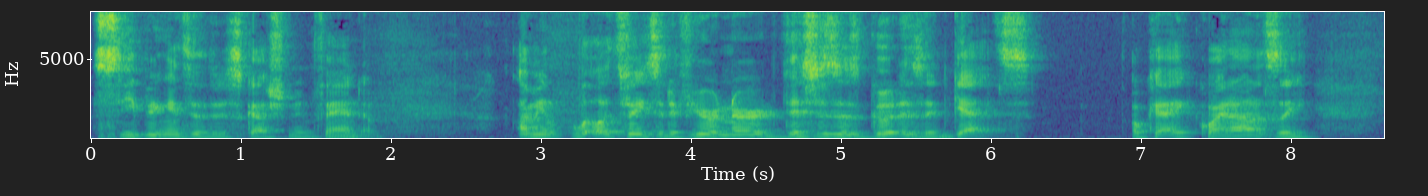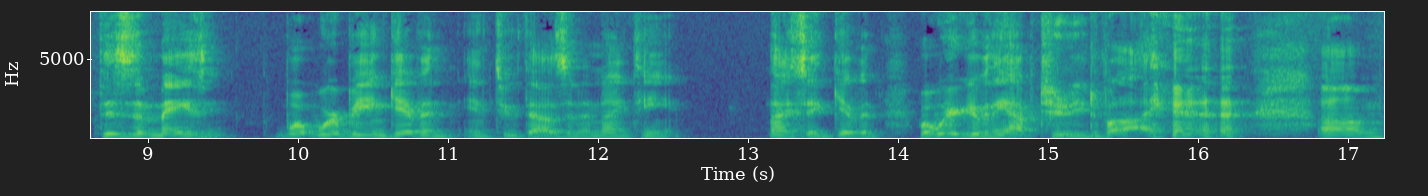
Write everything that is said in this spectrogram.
seeping into the discussion in fandom. I mean, let's face it, if you're a nerd, this is as good as it gets. Okay? Quite honestly, this is amazing what we're being given in 2019. I say given, what we are given the opportunity to buy. um,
